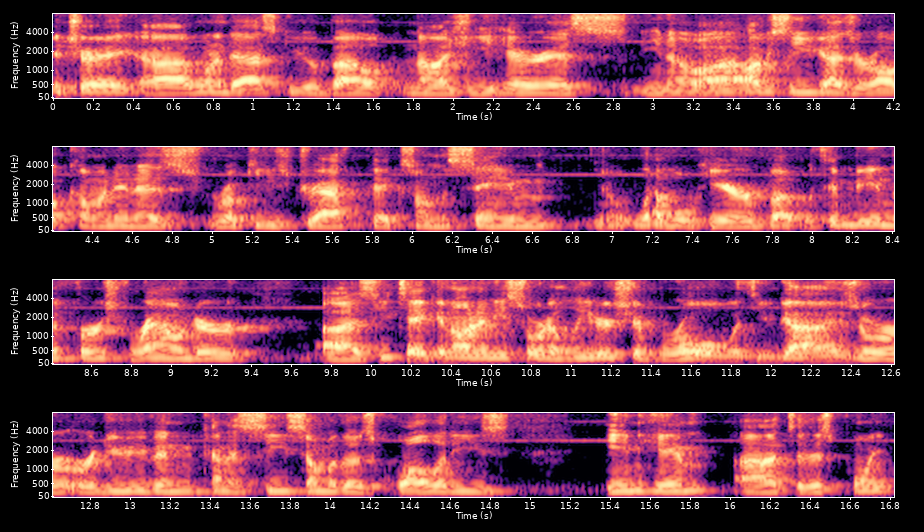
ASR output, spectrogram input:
Hey Tre, uh, I wanted to ask you about Najee Harris. You know, obviously you guys are all coming in as rookies, draft picks on the same you know level here, but with him being the first rounder, uh, is he taking on any sort of leadership role with you guys, or, or do you even kind of see some of those qualities in him uh, to this point?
